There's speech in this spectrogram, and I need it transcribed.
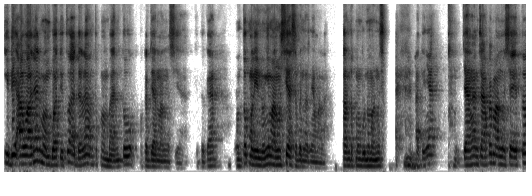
ide awalnya membuat itu adalah untuk membantu pekerjaan manusia, gitu kan? Untuk melindungi manusia sebenarnya malah, untuk membunuh manusia. Hmm. Artinya jangan sampai manusia itu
